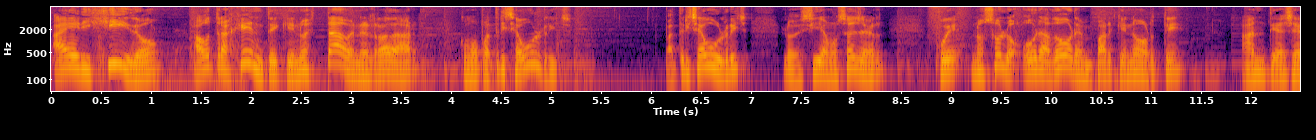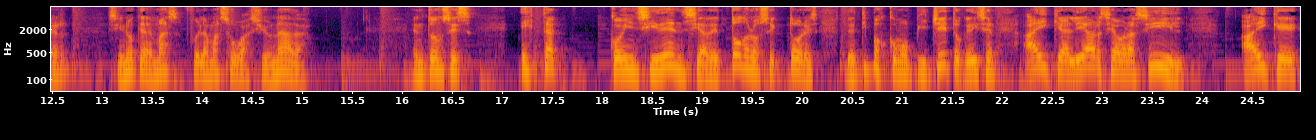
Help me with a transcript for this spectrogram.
ha erigido a otra gente que no estaba en el radar, como Patricia Bullrich. Patricia Bullrich, lo decíamos ayer, fue no solo oradora en Parque Norte, anteayer, sino que además fue la más ovacionada. Entonces, esta coincidencia de todos los sectores, de tipos como Pichetto que dicen hay que aliarse a Brasil, hay que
